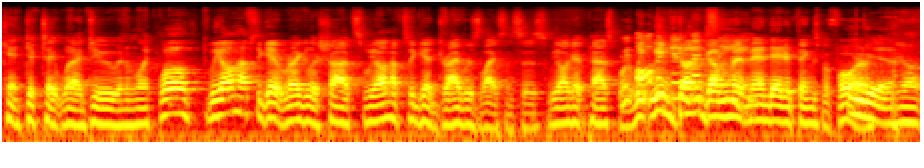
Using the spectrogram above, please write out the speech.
can't dictate what I do, and I'm like, well, we all have to get regular shots. We all have to get driver's licenses. We all get passports. We all We, been have getting done government mandated things before. yeah. Yeah.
